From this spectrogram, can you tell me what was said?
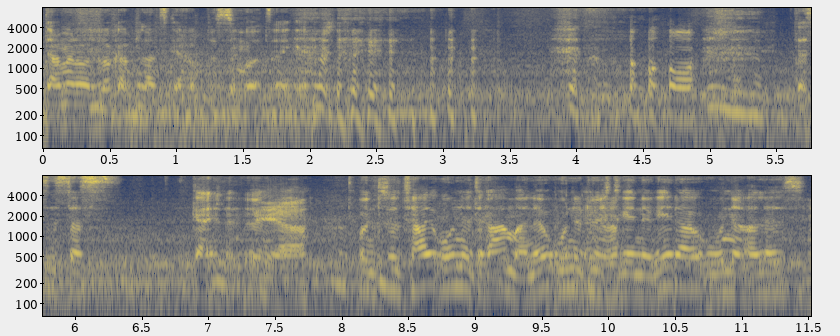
Da haben wir noch locker Platz gehabt bis zum Ortseingang. Das ist das Geile. Ne? Ja. Und total ohne Drama, ne? Ohne durchdrehende Räder, ohne alles. Hm.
